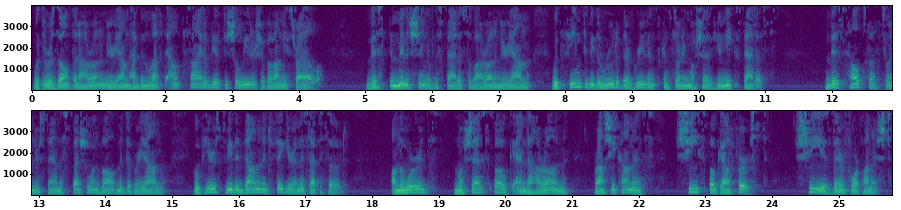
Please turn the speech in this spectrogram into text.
with the result that Aaron and Miriam have been left outside of the official leadership of Am Yisrael. This diminishing of the status of Aaron and Miriam would seem to be the root of their grievance concerning Moshe's unique status. This helps us to understand the special involvement of Miriam, who appears to be the dominant figure in this episode. On the words, Moshe spoke and Aharon, Rashi comments, she spoke out first. She is therefore punished.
